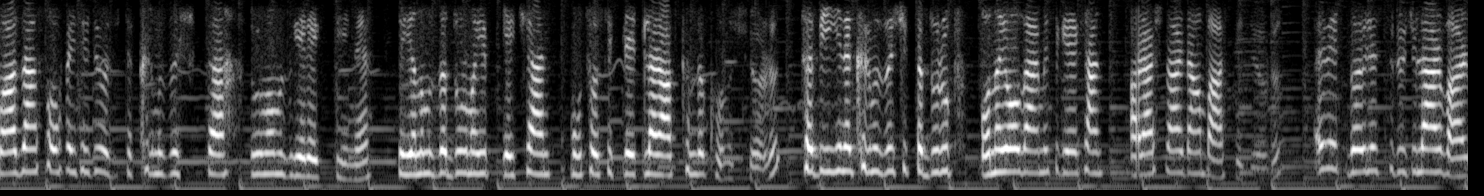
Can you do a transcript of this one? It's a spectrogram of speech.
Bazen sohbet ediyoruz işte kırmızı ışıkta durmamız gerektiğini, işte yanımızda durmayıp geçen motosikletler hakkında konuşuyoruz. Tabii yine kırmızı ışıkta durup ona yol vermesi gereken araçlardan bahsediyoruz. Evet böyle sürücüler var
